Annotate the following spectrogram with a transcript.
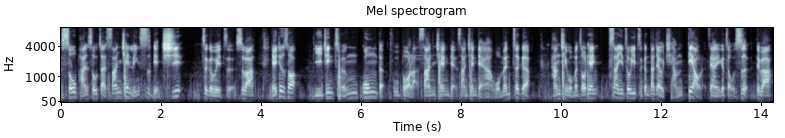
收盘收在三千零四点七这个位置，是吧？也就是说，已经成功的突破了三千点，三千点啊！我们这个行情，我们昨天上一周一直跟大家有强调了这样一个走势，对吧？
